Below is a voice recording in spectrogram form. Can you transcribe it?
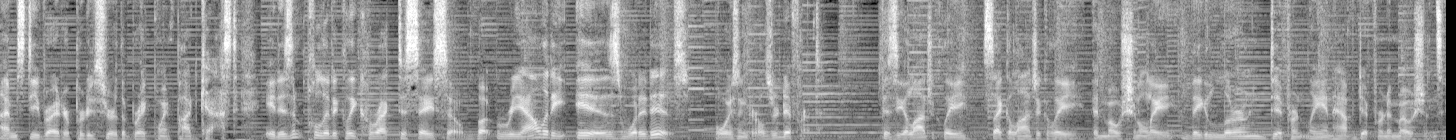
I'm Steve Ryder, producer of the Breakpoint podcast. It isn't politically correct to say so, but reality is what it is. Boys and girls are different. Physiologically, psychologically, emotionally, they learn differently and have different emotions.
